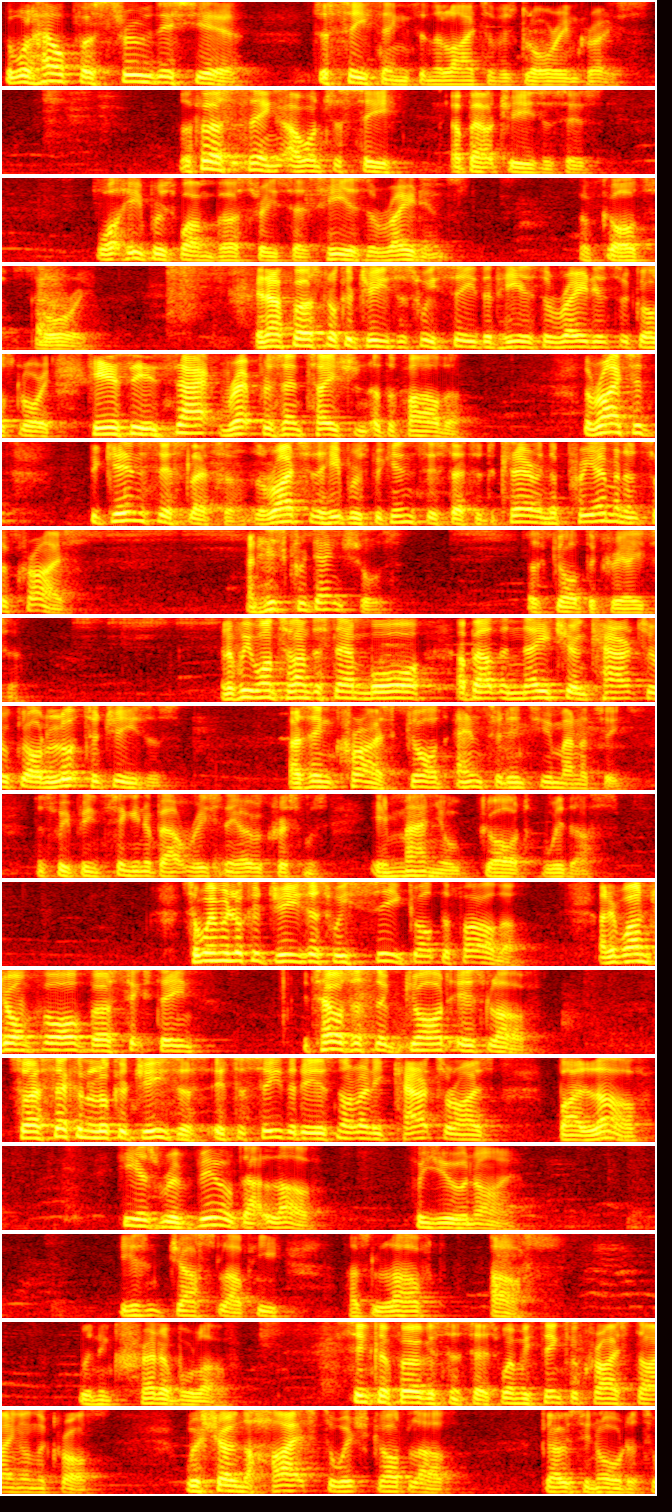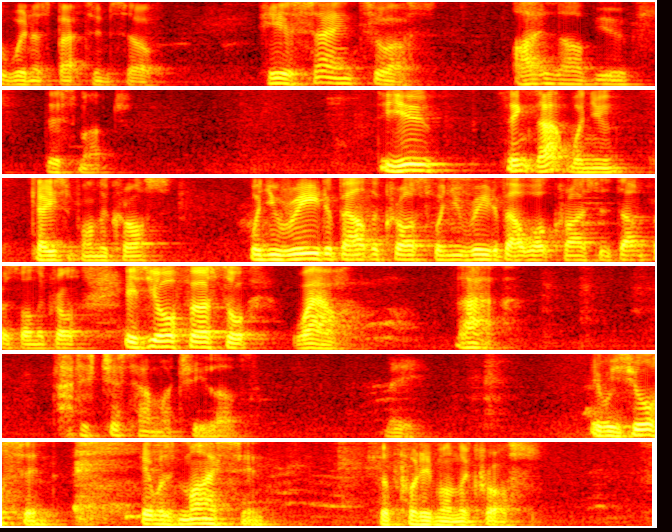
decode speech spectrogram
that will help us through this year to see things in the light of his glory and grace. The first thing I want to see about Jesus is what Hebrews 1, verse 3 says He is the radiance of God's glory. In our first look at Jesus, we see that he is the radiance of God's glory. He is the exact representation of the Father. The writer begins this letter, the writer of the Hebrews begins this letter declaring the preeminence of Christ and his credentials as God the Creator. And if we want to understand more about the nature and character of God, look to Jesus. As in Christ, God entered into humanity, as we've been singing about recently over Christmas. Emmanuel, God with us. So when we look at Jesus, we see God the Father. And in 1 John 4, verse 16, it tells us that God is love. So our second look at Jesus is to see that he is not only characterized by love, he has revealed that love for you and I. He isn't just love, he has loved us with incredible love. Sinclair Ferguson says, when we think of Christ dying on the cross, we're shown the heights to which God love goes in order to win us back to himself. He is saying to us, I love you this much. Do you think that when you gaze upon the cross? When you read about the cross, when you read about what Christ has done for us on the cross, is your first thought, wow, that, that is just how much he loves me. It was your sin. It was my sin that put him on the cross.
